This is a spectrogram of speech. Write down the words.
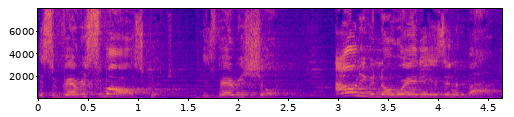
It's a very small scripture. It's very short. I don't even know where it is in the Bible.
